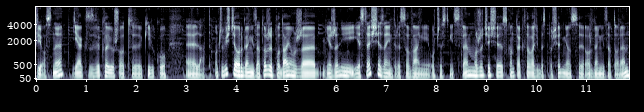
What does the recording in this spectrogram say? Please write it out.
wiosny, jak zwykle już od kilku e, lat. Oczywiście organizatorzy podają, że jeżeli jesteście zainteresowani uczestnictwem, możecie się skontaktować bezpośrednio z organizatorem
